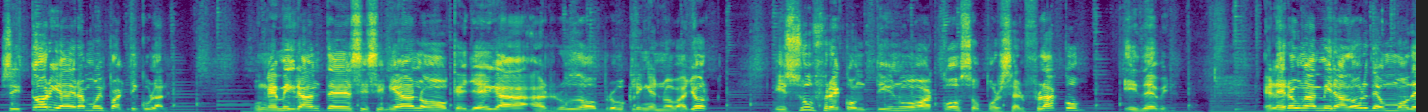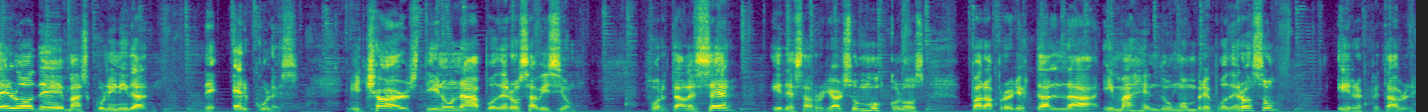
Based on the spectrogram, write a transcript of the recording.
Su historia era muy particular un emigrante siciliano que llega al rudo Brooklyn en Nueva York y sufre continuo acoso por ser flaco y débil. Él era un admirador de un modelo de masculinidad, de Hércules, y Charles tiene una poderosa visión, fortalecer y desarrollar sus músculos para proyectar la imagen de un hombre poderoso y respetable.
